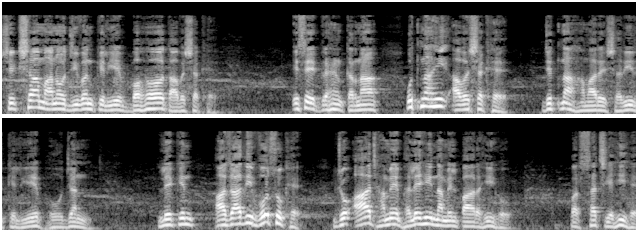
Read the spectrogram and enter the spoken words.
शिक्षा मानव जीवन के लिए बहुत आवश्यक है। इसे ग्रहण करना उतना ही आवश्यक है जितना हमारे शरीर के लिए भोजन। लेकिन आज़ादी वो सुख है जो आज हमें भले ही न मिल पा रही हो। पर सच यही है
